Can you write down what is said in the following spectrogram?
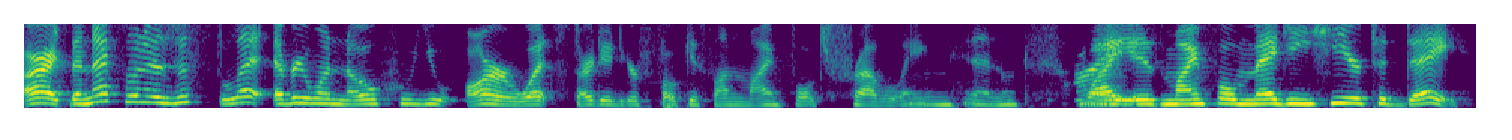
All right. The next one is just let everyone know who you are. What started your focus on mindful traveling? And right. why is Mindful Maggie here today?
